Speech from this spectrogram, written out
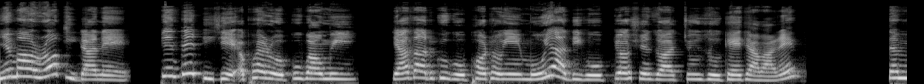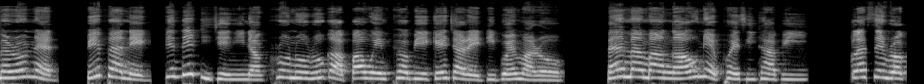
မြန်မာ rock guitar နဲ့ပြင်သစ် DJ အဖွဲ့တို့ပူးပေါင်းပြီးရသတစ်ခုကိုဖော်ထုတ်ရင်းမိုးရာသီကိုပျော်ရွှင်စွာကြိုးဆိုခဲ့ကြပါတယ်။ The Maronet, Big Band နဲ့ပြင်သစ် DJ ညီနောင် Chrono တို့ကပါဝင်ဖျော်ဖြေခဲ့ကြတဲ့ဒီပွဲမှာတော့ဘန်မန်မာ9ဦးနဲ့ဖွဲ့စည်းထားပြီး Classic Rock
